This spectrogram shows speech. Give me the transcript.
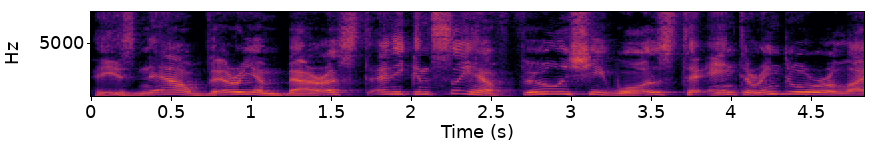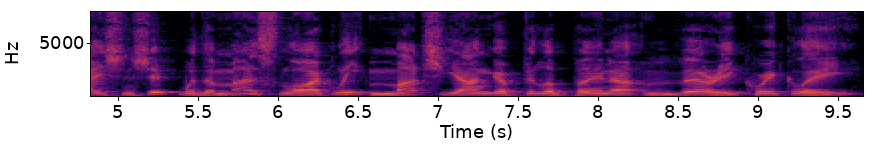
He is now very embarrassed and he can see how foolish he was to enter into a relationship with a most likely much younger Filipina very quickly.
